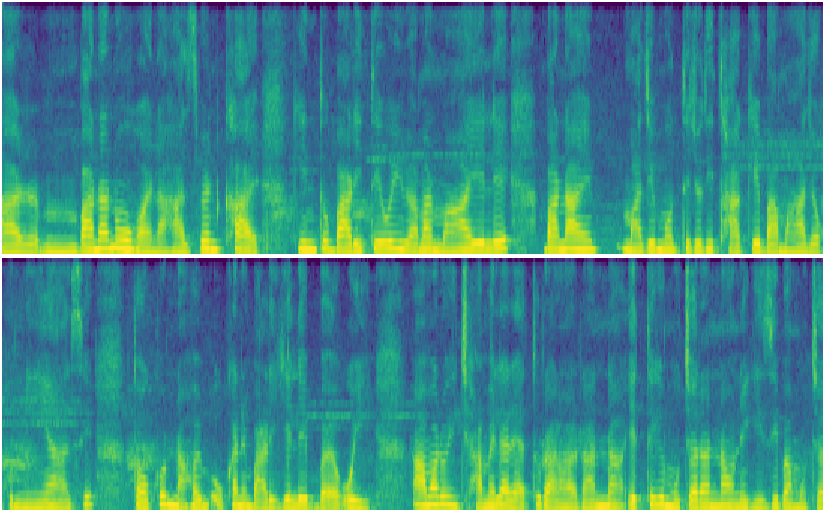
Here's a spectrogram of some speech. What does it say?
আর বানানোও হয় না। হাজব্যান্ড খায়, কিন্তু বাড়িতে ওই আমার মা এলে বানায়। মাঝে মধ্যে যদি থাকে বা মা যখন নিয়ে আসে, তখন না হয় ওখানে বাড়ি গেলে ওই আমার ওই ঝামেলার এত রান্না, এর থেকে মোচা রান্না অনেক ইজি বা মোচা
